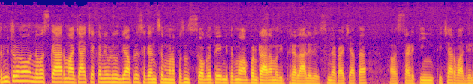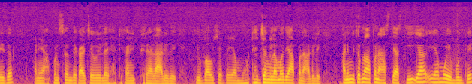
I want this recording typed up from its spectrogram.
तर मित्रांनो नमस्कार. माझ्या आजच्या एका व्हिडिओमध्ये आपलं सगळ्यांचं मनापासून स्वागत आहे. मित्रांनो आपण रानामध्ये फिरायला आलेलो आहे. संध्याकाळचे आता साडेतीन ते चार वाजलेले तर आणि आपण संध्याकाळच्या वेळेला ह्या ठिकाणी फिरायला आलेलो आहे. तुम्ही पाहू शकता या मोठ्या जंगलामध्ये आपण आलेलो आहे. आणि मित्रांनो आपण आस्ते आस्ते या यामुळे बोलतो आहे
